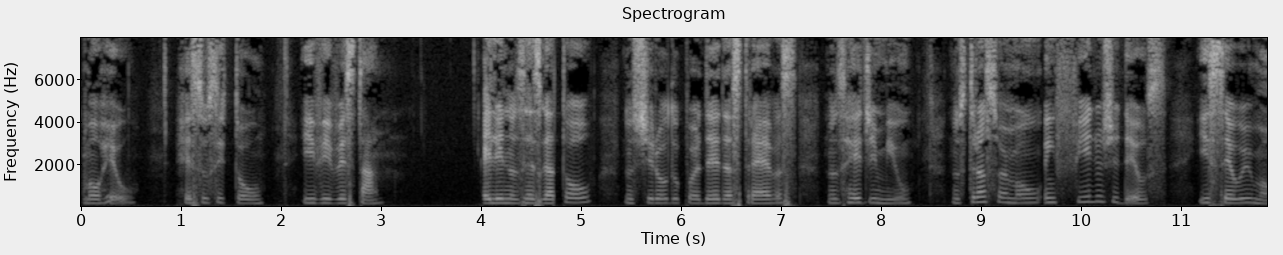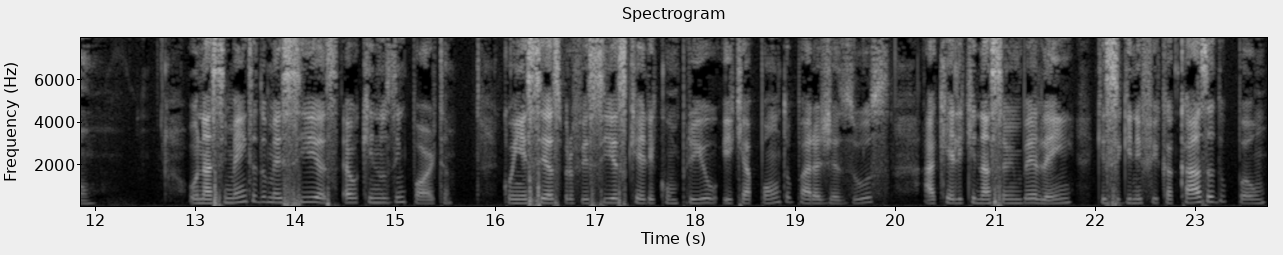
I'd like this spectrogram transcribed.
morreu, ressuscitou e vivo está. Ele nos resgatou, nos tirou do poder das trevas, nos redimiu, nos transformou em filhos de Deus e seu irmão. O nascimento do Messias é o que nos importa. Conhecer as profecias que ele cumpriu e que apontam para Jesus, aquele que nasceu em Belém, que significa casa do pão,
